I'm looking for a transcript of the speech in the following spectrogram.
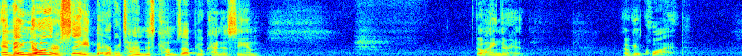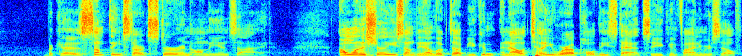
and they know they're saved, but every time this comes up, you'll kind of see them they'll hang their head. They'll get quiet because something starts stirring on the inside. I want to show you something I looked up. You can, and I'll tell you where I pulled these stats so you can find them yourself.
